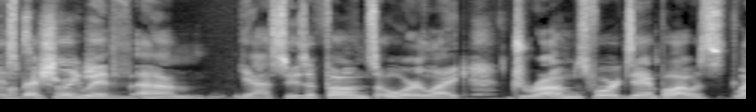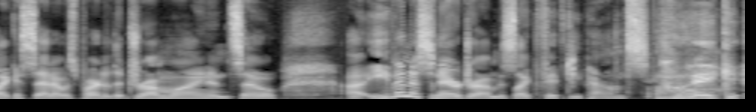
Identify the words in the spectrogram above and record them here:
especially with um, yeah, sousaphones or like drums, for example. I was like I said, I was part of the drum line, and so uh, even a snare drum is like 50 pounds. like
